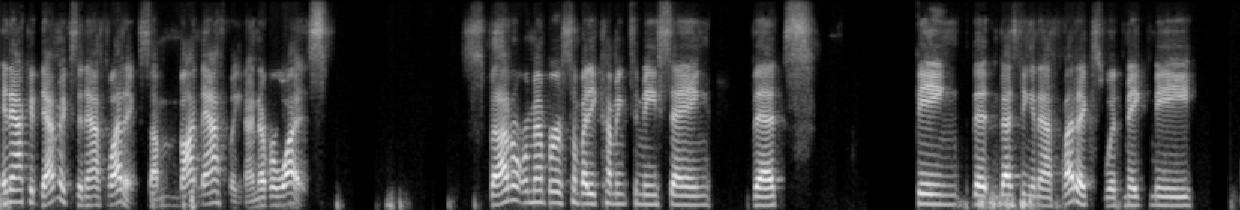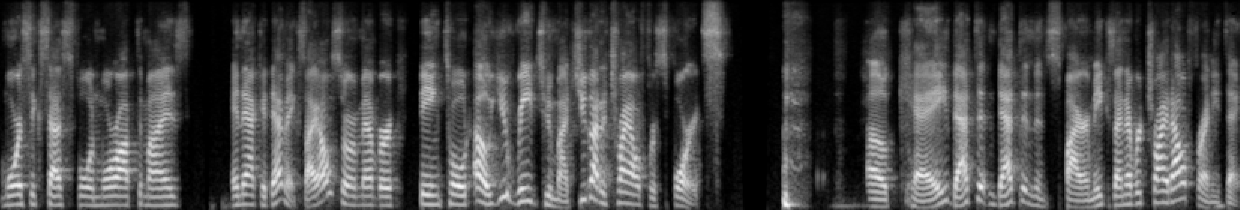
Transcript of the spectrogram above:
in academics than athletics. I'm not an athlete, I never was. But I don't remember somebody coming to me saying that being that investing in athletics would make me more successful and more optimized in academics. I also remember being told, "Oh, you read too much. You got to try out for sports." okay, that didn't that didn't inspire me because I never tried out for anything.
